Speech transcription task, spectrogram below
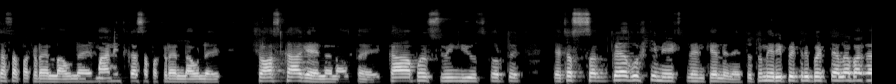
कसा पकडायला लावलाय मानित कसा पकडायला लावलाय श्वास का घ्यायला लावताय का आपण स्विंग यूज करतोय त्याच्या सगळ्या गोष्टी मी एक्सप्लेन केलेल्या आहेत. तर तुम्ही रिपीट रिपीट त्याला बघा.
